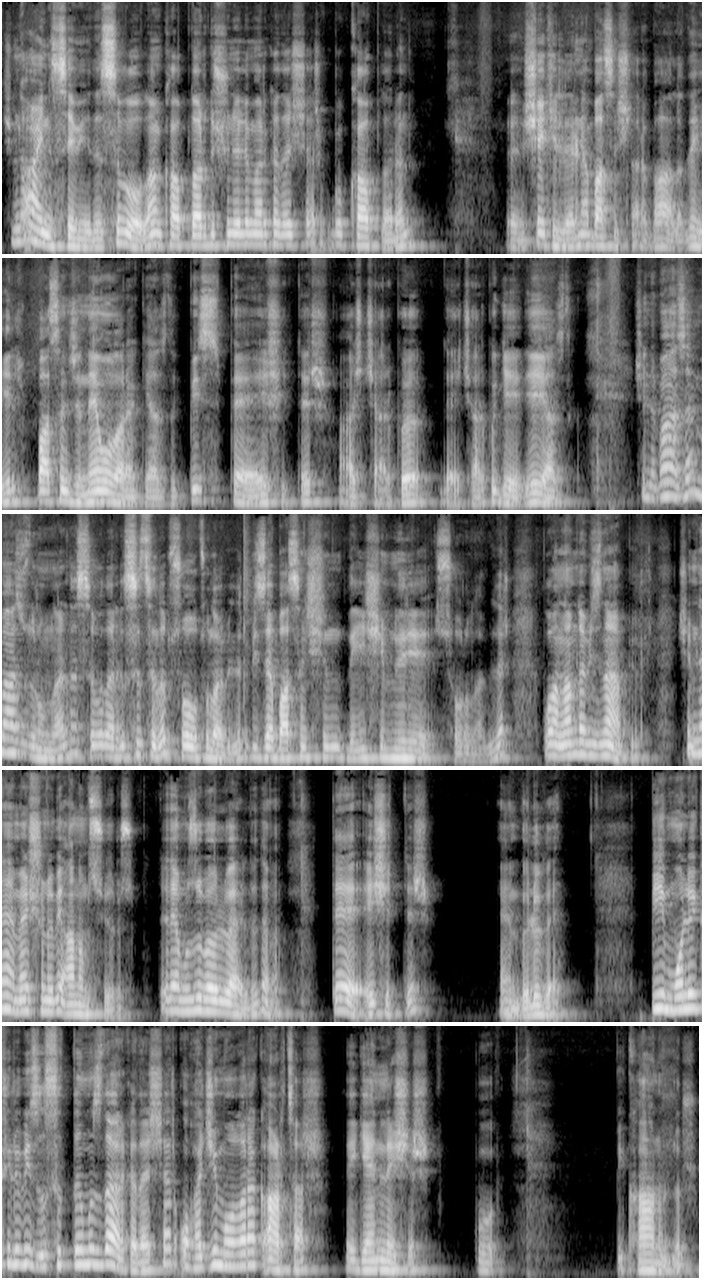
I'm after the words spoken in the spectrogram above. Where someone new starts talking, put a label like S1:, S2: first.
S1: Şimdi aynı seviyede sıvı olan kaplar düşünelim arkadaşlar. Bu kapların e, şekillerine basınçlara bağlı değil. Basıncı ne olarak yazdık? Biz P eşittir H çarpı D çarpı G diye yazdık. Şimdi bazen bazı durumlarda sıvılar ısıtılıp soğutulabilir. Bize basınçın değişimleri sorulabilir. Bu anlamda biz ne yapıyoruz? Şimdi hemen şunu bir anımsıyoruz. Dedem huzu böl verdi değil mi? D eşittir M bölü V. Bir molekülü biz ısıttığımızda arkadaşlar o hacim olarak artar ve genleşir. Bu bir kanundur.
